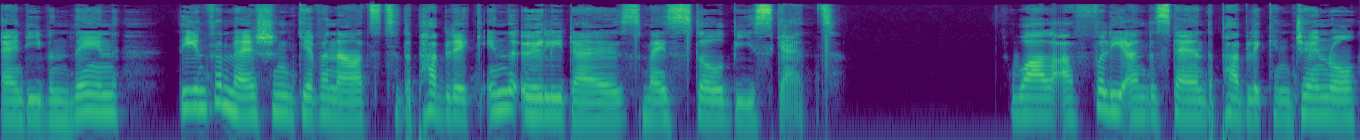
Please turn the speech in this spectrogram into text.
And even then, the information given out to the public in the early days may still be scant. While I fully understand the public in general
